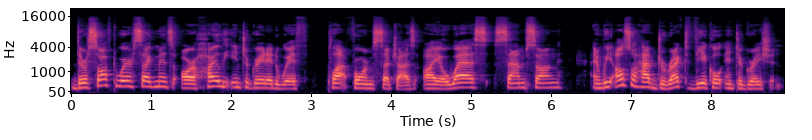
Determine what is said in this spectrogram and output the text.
Their software segments are highly integrated with platforms such as iOS, Samsung, and we also have direct vehicle integration.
